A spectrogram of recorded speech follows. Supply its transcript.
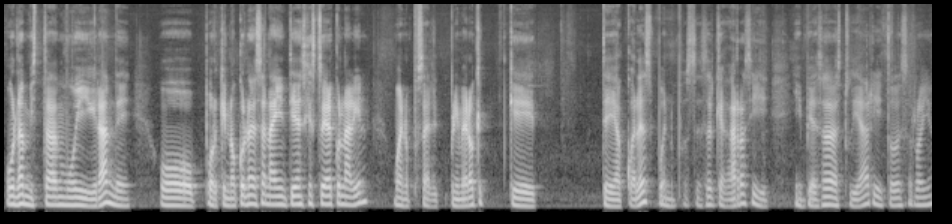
una amistad muy grande o porque no conoces a nadie, tienes que estudiar con alguien, bueno, pues el primero que, que te acuerdas, bueno, pues es el que agarras y, y empiezas a estudiar y todo ese rollo.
